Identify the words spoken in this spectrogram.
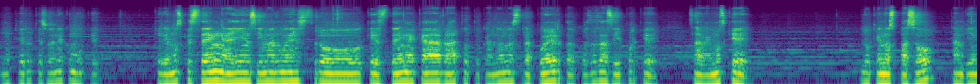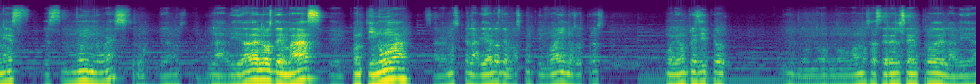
no quiero que suene como que queremos que estén ahí encima nuestro, que estén a cada rato tocando nuestra puerta o cosas así, porque sabemos que lo que nos pasó también es, es muy nuestro. La vida de los demás eh, continúa, sabemos que la vida de los demás continúa y nosotros, como dije un principio, no, no, vamos a ser el centro de la vida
